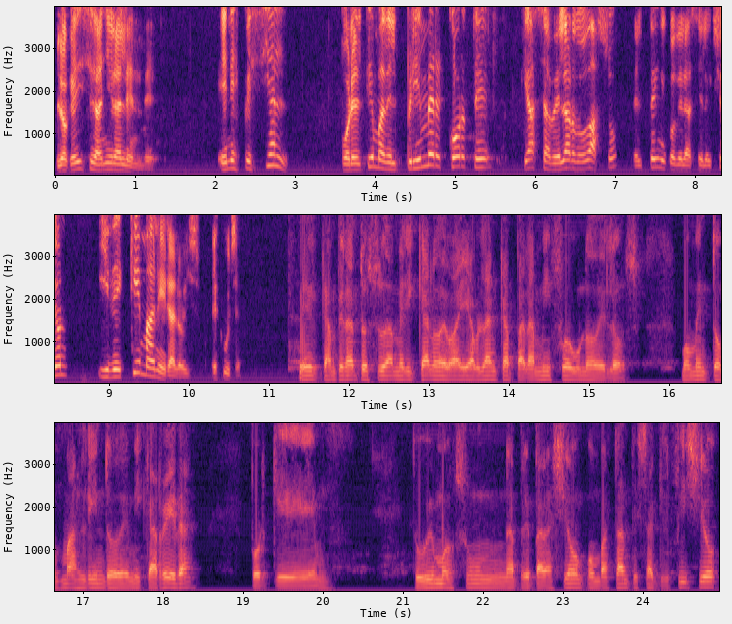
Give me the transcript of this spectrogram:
lo que dice Daniel Allende, en especial por el tema del primer corte que hace Abelardo Dazo, el técnico de la selección, y de qué manera lo hizo. Escuchen. El campeonato sudamericano de Bahía Blanca para mí fue uno de los momentos más lindos de mi carrera porque tuvimos una preparación con bastante sacrificio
